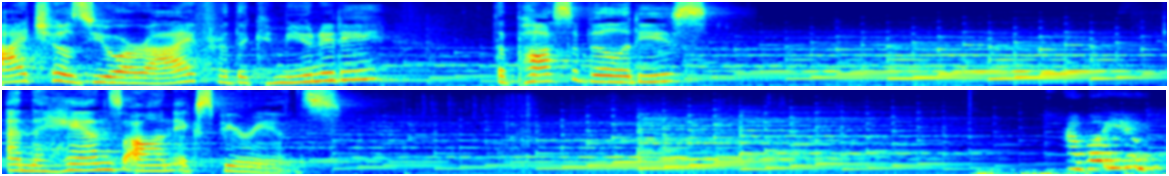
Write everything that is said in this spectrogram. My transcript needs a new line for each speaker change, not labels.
I chose URI for the community, the possibilities, and the hands-on experience.
How about you?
